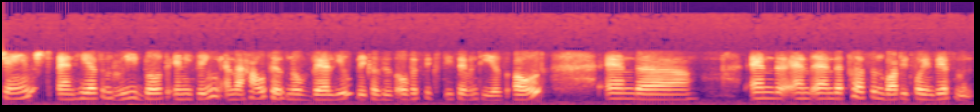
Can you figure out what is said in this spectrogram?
changed, and he hasn't rebuilt anything, and the house has no value because he's over 60, 70 years old, and uh, and and and the person bought it for investment.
